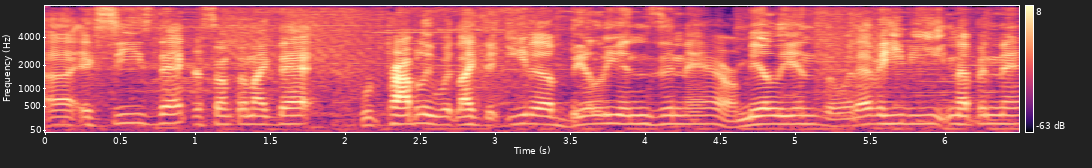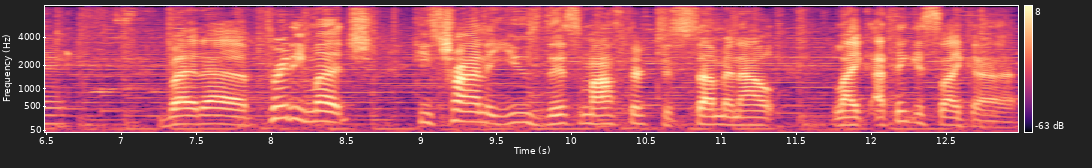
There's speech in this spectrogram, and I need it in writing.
uh, Exceeds deck or something like that. With probably with like the eater billions in there or millions or whatever he be eating up in there. But uh, pretty much, he's trying to use this monster to summon out like I think it's like a.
